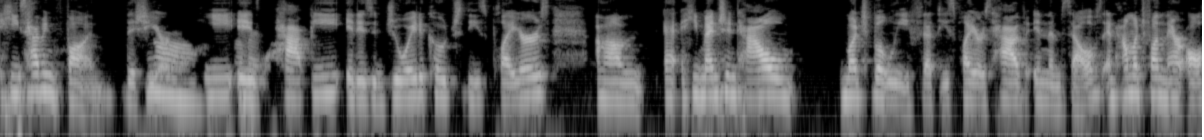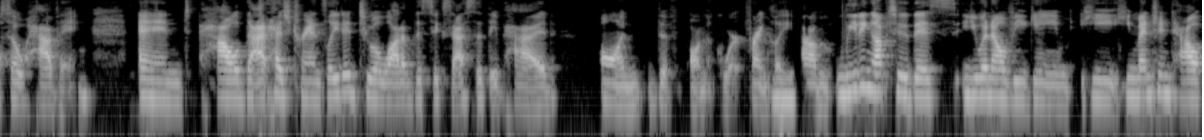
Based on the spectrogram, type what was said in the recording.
he's having fun this year. Oh, he okay. is happy. It is a joy to coach these players. Um, eh, he mentioned how much belief that these players have in themselves and how much fun they're also having and how that has translated to a lot of the success that they've had on the on the court frankly mm-hmm. um, leading up to this UNLV game he he mentioned how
